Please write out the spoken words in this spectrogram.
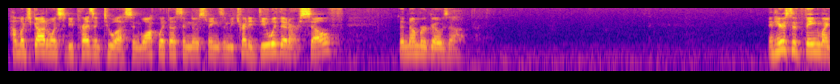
how much God wants to be present to us and walk with us in those things, and we try to deal with it ourselves, the number goes up. And here's the thing, my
